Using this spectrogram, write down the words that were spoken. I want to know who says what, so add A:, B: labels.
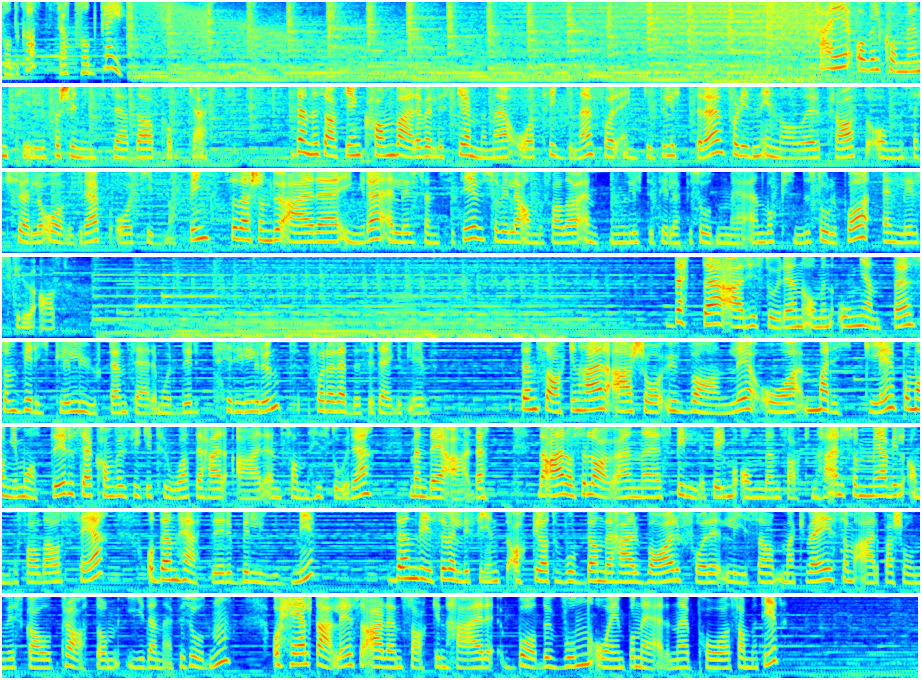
A: podkast fra Podplay.
B: Hei og velkommen til Forsvinningsfredag podkast. Denne saken kan være veldig skremmende og triggende for enkelte lyttere, fordi den inneholder prat om seksuelle overgrep og kidnapping. Så dersom du er eh, yngre eller sensitiv, så vil jeg anbefale deg å enten lytte til episoden med en voksen du stoler på, eller skru av. Dette er historien om en ung jente som virkelig lurte en seriemorder trill rundt for å redde sitt eget liv. Den saken her er så uvanlig og merkelig på mange måter, så jeg kan faktisk ikke tro at det her er en sann historie, men det er det. Det er også laga en eh, spillefilm om den saken her, som jeg vil anbefale deg å se, og den heter Believe Me. Den viser veldig fint akkurat hvordan det her var for Lisa McVeigh, som er personen vi skal prate om i denne episoden. Og helt ærlig så er den saken her både vond og imponerende på samme tid.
